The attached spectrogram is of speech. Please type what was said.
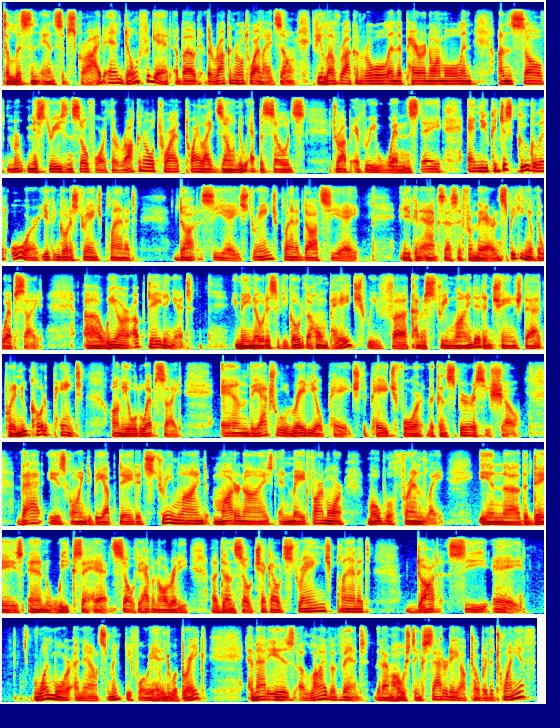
to listen and subscribe. And don't forget about the Rock and Roll Twilight Zone. If you love rock and roll and the paranormal and unsolved mysteries and so forth, the Rock and Roll Twi- Twilight Zone new episodes drop every Wednesday. And you can just Google it or you can go to strangeplanet.ca, strangeplanet.ca, and you can access it from there. And speaking of the website, uh, we are updating it you may notice if you go to the homepage, we've uh, kind of streamlined it and changed that, put a new coat of paint on the old website, and the actual radio page, the page for the conspiracy show, that is going to be updated, streamlined, modernized, and made far more mobile friendly in uh, the days and weeks ahead. So if you haven't already uh, done so, check out strangeplanet.ca one more announcement before we head into a break, and that is a live event that I'm hosting Saturday, October the 20th.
